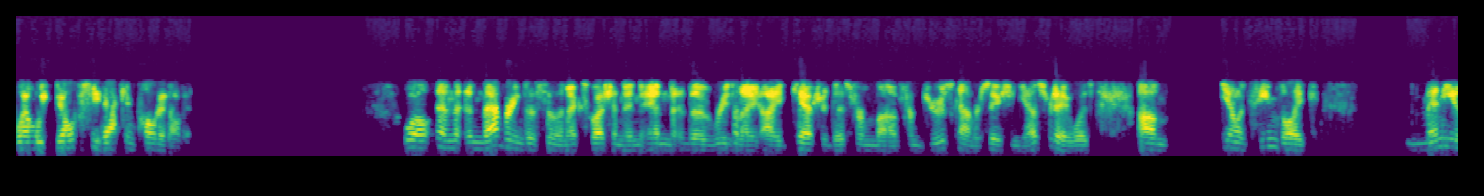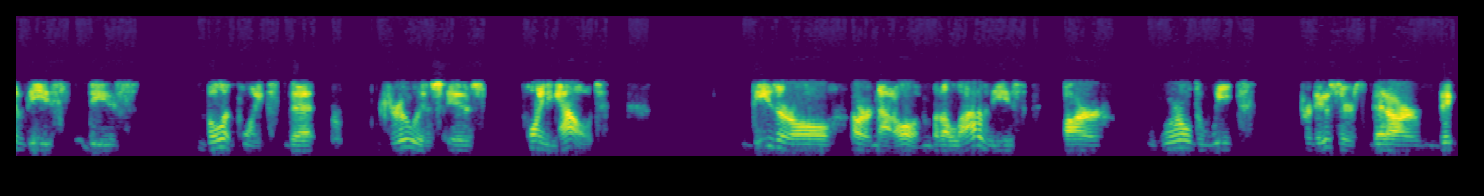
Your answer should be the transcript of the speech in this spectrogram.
when we don't see that component of it. Well, and and that brings us to the next question, and and the reason I, I captured this from uh, from Drew's conversation yesterday was, um, you know, it seems like many of these these bullet points that Drew is is pointing out, these are all, or not all of them, but a lot of these are world wheat producers that are big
